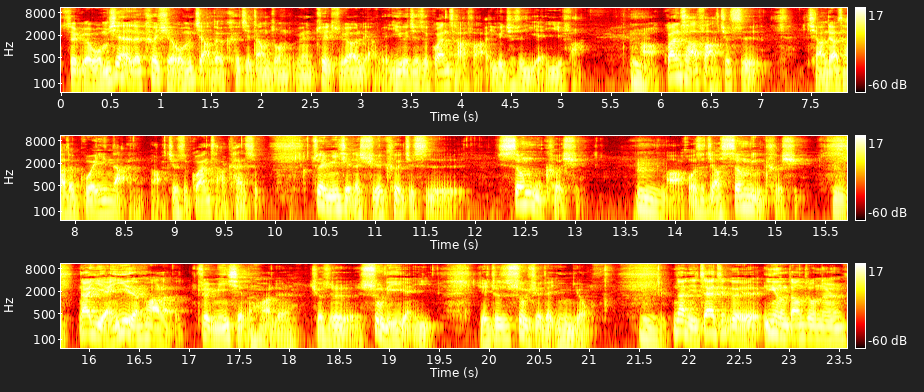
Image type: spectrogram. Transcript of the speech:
这个我们现在的科学，我们讲的科技当中里面最主要两个，一个就是观察法，一个就是演绎法。啊，观察法就是强调它的归纳啊，就是观察看什么。最明显的学科就是生物科学，嗯啊，或者叫生命科学。嗯，那演绎的话呢，最明显的话呢，就是数理演绎，也就是数学的应用。嗯，那你在这个应用当中呢，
